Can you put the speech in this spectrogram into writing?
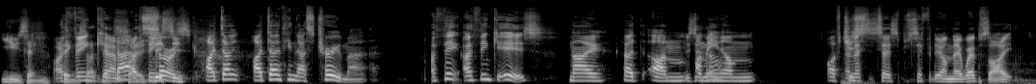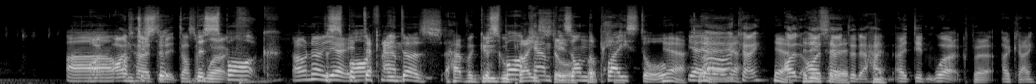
using I things think, like this. um, So I That, think- this sorry, is I don't. I don't think that's true, Matt. I think I think it is. No, I, um, Is it I mean, not? um, I've Unless it just. says specifically on their website. Uh, I- I've I'm heard just that it doesn't the work. Spark. oh no, the yeah, it definitely amp- does have a The Google Spark Play amp Store. is on the option. Play Store. Yeah, yeah, oh, yeah, yeah. okay. Yeah, I'd, I'd is here, heard that it had it didn't work, but okay,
